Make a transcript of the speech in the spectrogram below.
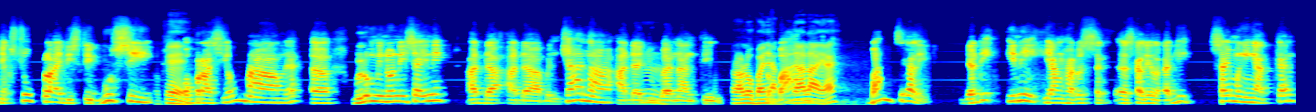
banyak supply distribusi okay. operasional ya uh, belum Indonesia ini ada ada bencana ada hmm. juga nanti terlalu banyak kendala ya banyak sekali jadi ini yang harus sekali lagi saya mengingatkan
